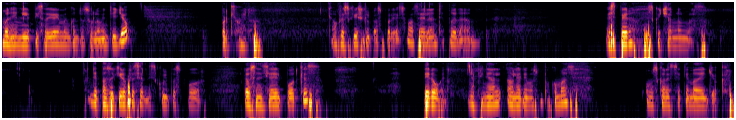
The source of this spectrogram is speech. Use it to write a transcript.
Bueno, en el episodio hoy me encuentro solamente yo, porque bueno, ofrezco disculpas por eso, más adelante podrán, espero, escucharnos más. De paso quiero ofrecer disculpas por la ausencia del podcast, pero bueno, al final hablaremos un poco más Vamos con este tema del Joker.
